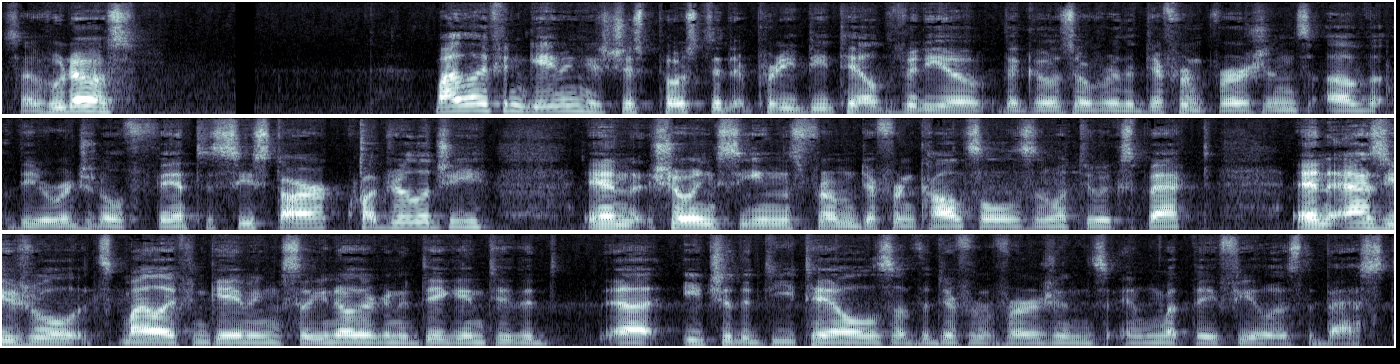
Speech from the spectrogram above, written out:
So who knows? My Life in Gaming has just posted a pretty detailed video that goes over the different versions of the original Phantasy Star quadrilogy and showing scenes from different consoles and what to expect. And as usual, it's My Life in Gaming, so you know they're going to dig into the, uh, each of the details of the different versions and what they feel is the best.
